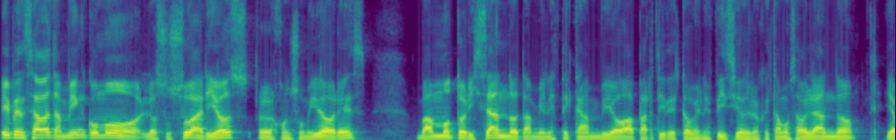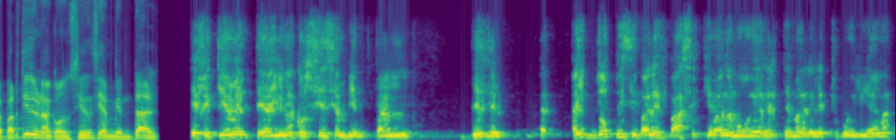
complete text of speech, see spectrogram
Y pensaba también cómo los usuarios, los consumidores, van motorizando también este cambio a partir de estos beneficios de los que estamos hablando y a partir de una conciencia ambiental. Efectivamente, hay una conciencia ambiental desde el, Hay dos principales bases que van a mover el tema de la electromovilidad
